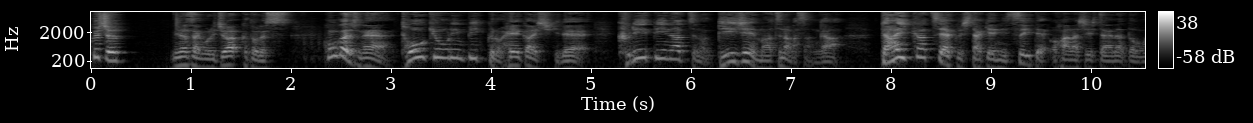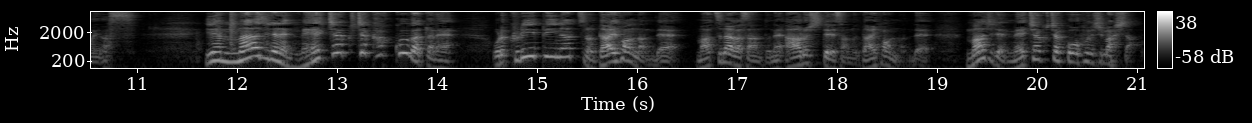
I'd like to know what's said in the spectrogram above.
クッシュ皆さんこんにちは、加藤です。今回ですね、東京オリンピックの閉会式で、 Creepy Nuts の DJ 松永さんが大活躍した件についてお話ししたいなと思います。いや、マジでね、めちゃくちゃかっこよかったね。俺、 Creepy Nuts の大ファンなんで、松永さんとね、R 指定さんの大ファンなんで、マジでめちゃくちゃ興奮しました。っ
